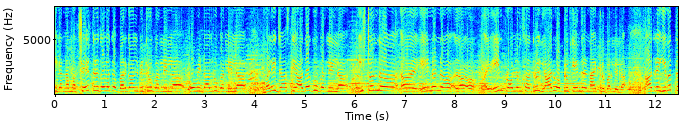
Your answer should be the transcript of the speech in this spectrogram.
ಈಗ ನಮ್ಮ ಕ್ಷೇತ್ರದೊಳಗೆ ಬರಗಾಲ ಬಿದ್ದರೂ ಬರಲಿಲ್ಲ, ಕೋವಿಡ್ ಆದರೂ ಬರಲಿಲ್ಲ, ಮಳೆ ಜಾಸ್ತಿ ಆದಾಗೂ ಬರಲಿಲ್ಲ. ಇಷ್ಟೊಂದು ಏನೊಂದು ಏನು ಪ್ರಾಬ್ಲಮ್ಸ್ ಆದರೂ ಯಾರು ಒಬ್ಬರು ಕೇಂದ್ರ ನಾಯಕರು ಬರಲಿಲ್ಲ. ಆದರೆ ಇವತ್ತು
